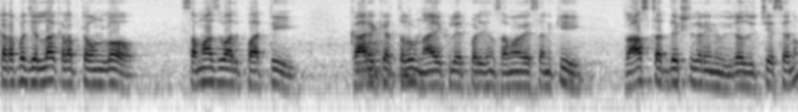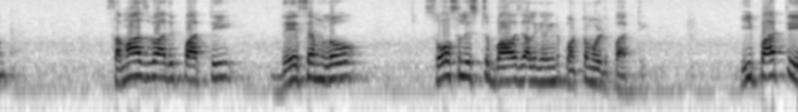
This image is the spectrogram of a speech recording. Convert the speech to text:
కడప జిల్లా కడప టౌన్లో సమాజ్వాదీ పార్టీ కార్యకర్తలు నాయకులు ఏర్పడిన సమావేశానికి రాష్ట్ర అధ్యక్షుడిగా నేను ఈరోజు ఇచ్చేశాను. సమాజ్వాదీ పార్టీ దేశంలో సోషలిస్టు భావజాలం కలిగిన మొట్టమొదటి పార్టీ. ఈ పార్టీ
